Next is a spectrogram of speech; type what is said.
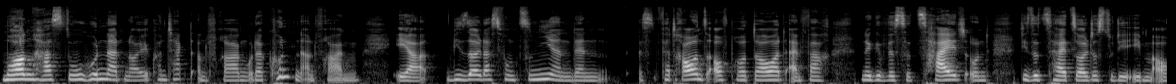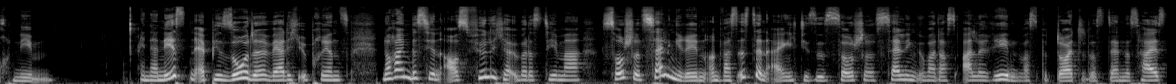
morgen hast du 100 neue Kontaktanfragen oder Kundenanfragen. Eher, wie soll das funktionieren? Denn es, Vertrauensaufbau dauert einfach eine gewisse Zeit und diese Zeit solltest du dir eben auch nehmen. In der nächsten Episode werde ich übrigens noch ein bisschen ausführlicher über das Thema Social Selling reden. Und was ist denn eigentlich dieses Social Selling, über das alle reden? Was bedeutet das denn? Das heißt,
